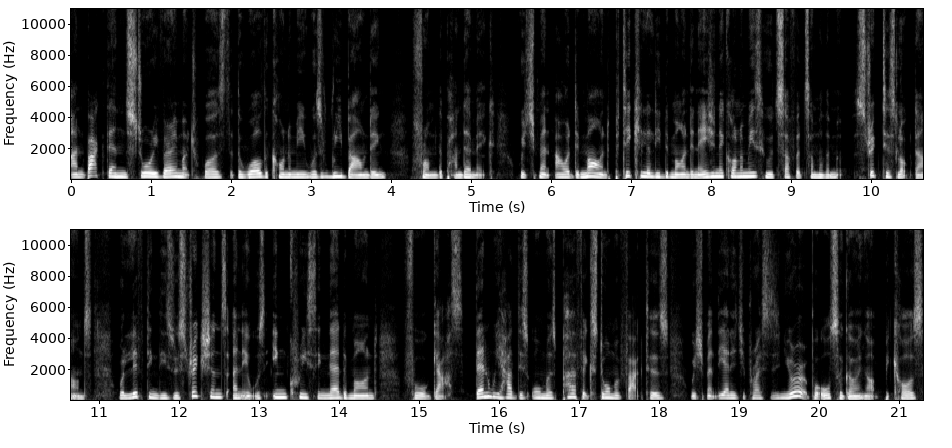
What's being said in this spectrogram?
And back then, the story very much was that the world economy was rebounding from the pandemic, which meant our demand, particularly demand in Asian economies who had suffered some of the strictest lockdowns, were lifting these restrictions and it was increasing their demand for gas. Then we had this almost perfect storm of factors, which meant the energy prices in Europe were also going up because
